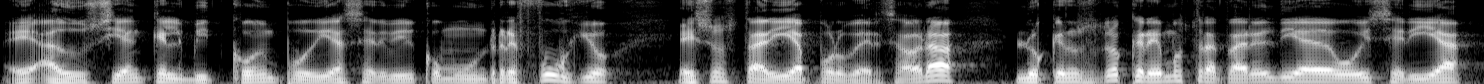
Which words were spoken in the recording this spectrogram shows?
eh, aducían que el Bitcoin podía servir como un refugio. Eso estaría por verse. Ahora, lo que nosotros queremos tratar el día de hoy sería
